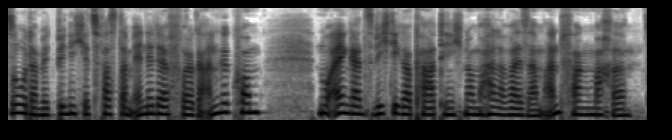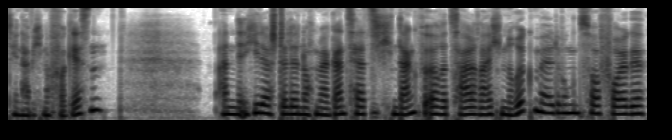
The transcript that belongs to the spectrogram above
So, damit bin ich jetzt fast am Ende der Folge angekommen. Nur ein ganz wichtiger Part, den ich normalerweise am Anfang mache, den habe ich noch vergessen. An jeder Stelle nochmal ganz herzlichen Dank für eure zahlreichen Rückmeldungen zur Folge.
